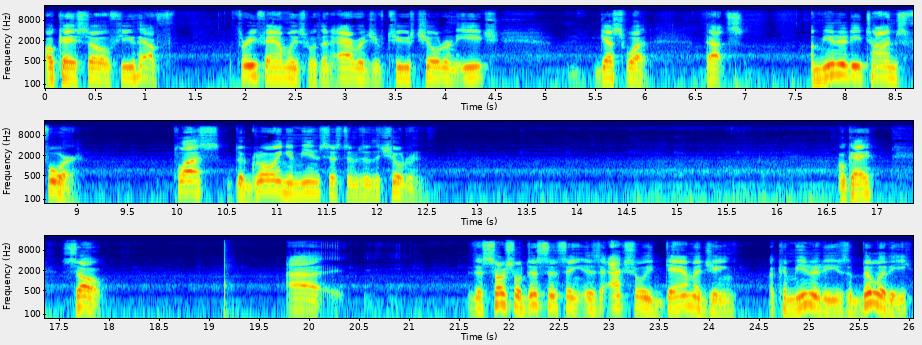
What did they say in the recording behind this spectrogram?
Okay, so if you have three families with an average of two children each, guess what? That's immunity times four, plus the growing immune systems of the children. Okay, so uh, the social distancing is actually damaging a community's ability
